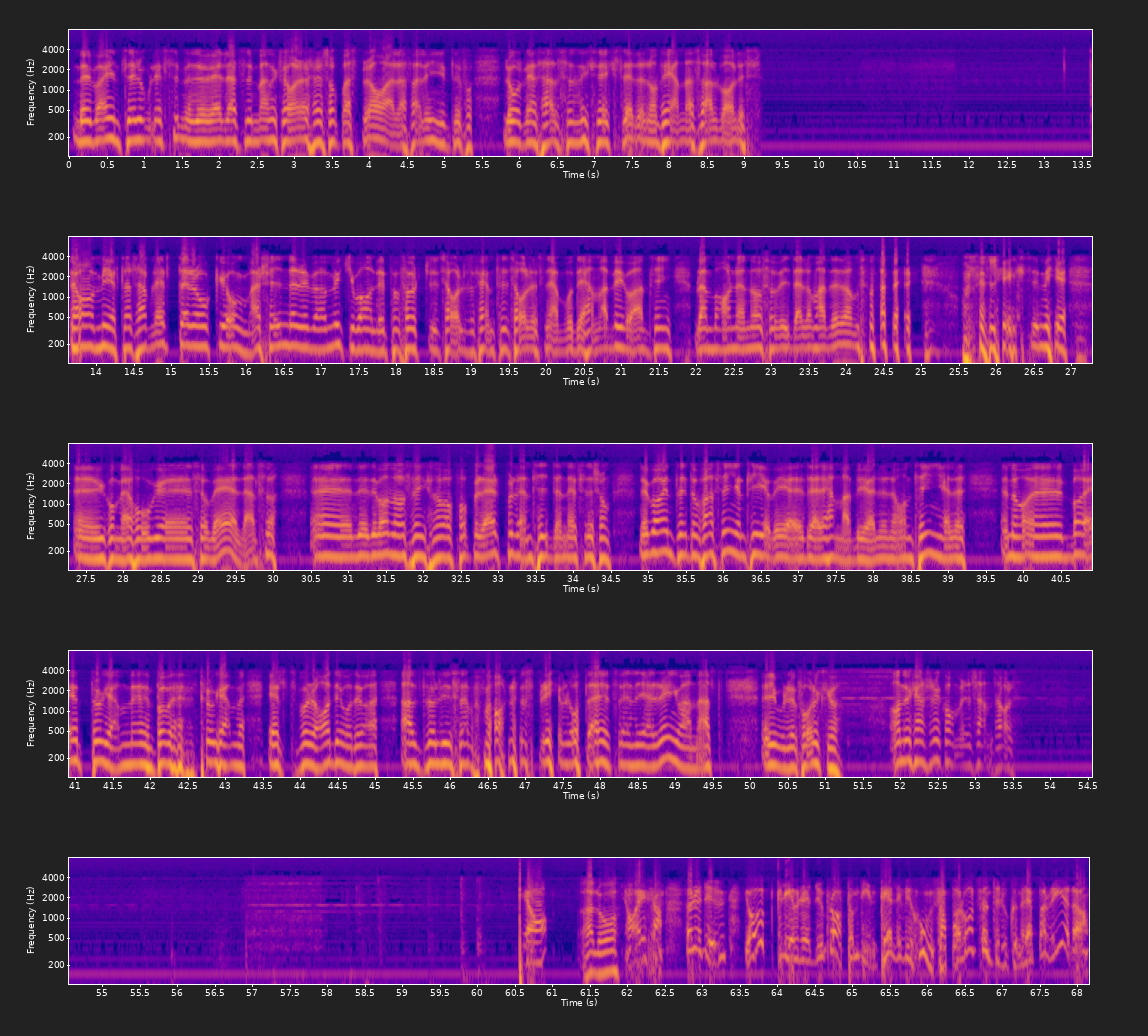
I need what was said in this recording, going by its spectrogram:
Det var inte roligt men det är väl att man klarar sig så pass bra i alla fall. Inte få lårbenshalsen knäckt eller någonting annat så allvarligt. Ja, metatabletter och ångmaskiner det var mycket vanligt på 40-talet och 50-talet när jag bodde i Hammarby och allting bland barnen och så vidare. De hade de där och lekte med, eh, kommer jag ihåg eh, så väl alltså. Eh, det, det var någonting som var populärt på den tiden eftersom det var inte, då fanns det ingen tv där i Hammarby eller någonting eller Nå, eh, bara ett program, eh, på, program ett på radio och det var allt att lyssna på barnens brevlåtar, Sven Jerring och annat gjorde folk. Och, och nu kanske det kommer ett samtal. Ja, Hallå? ja hejsan. Hörru du, jag upplevde du pratade om din televisionsapparat så inte du kunde reparera.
